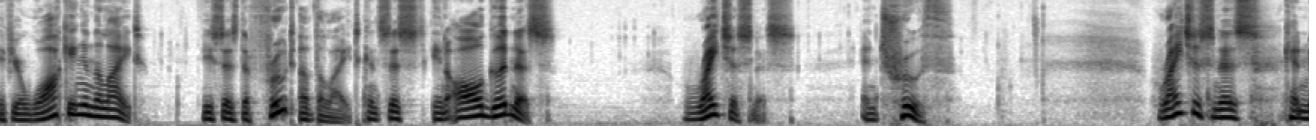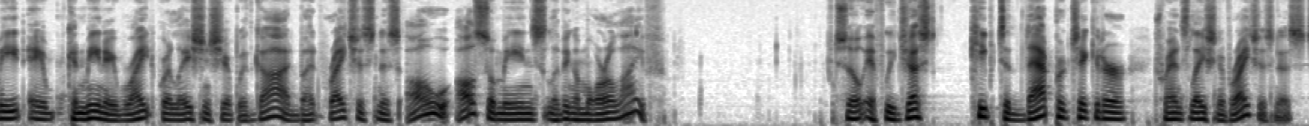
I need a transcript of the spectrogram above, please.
if you're walking in the light, he says, the fruit of the light consists in all goodness, righteousness, and truth. Righteousness can meet a can mean a right relationship with God, but righteousness also means living a moral life. So if we just keep to that particular translation of righteousness,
